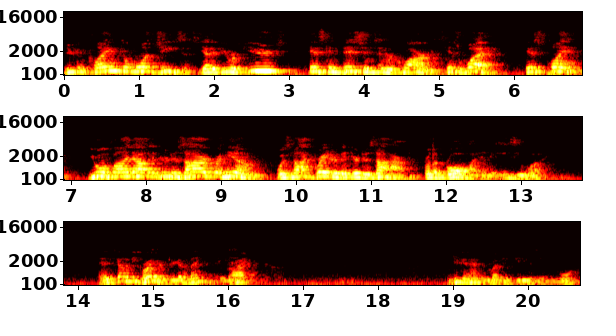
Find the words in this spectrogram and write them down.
You can claim to want Jesus, yet if you refuse his conditions and requirements, his way, his plan, you will find out that your desire for him was not greater than your desire for the broad and the easy way. And it's got to be greater if you're going to make it. Amen. Right. And you can have as much of Jesus as you want,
